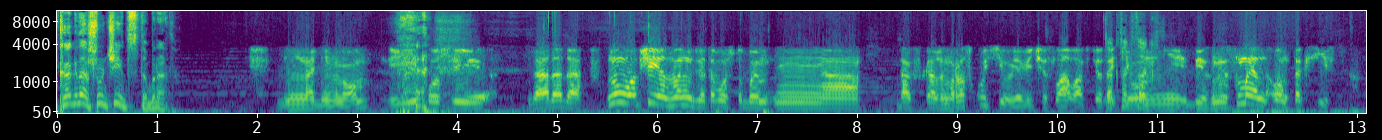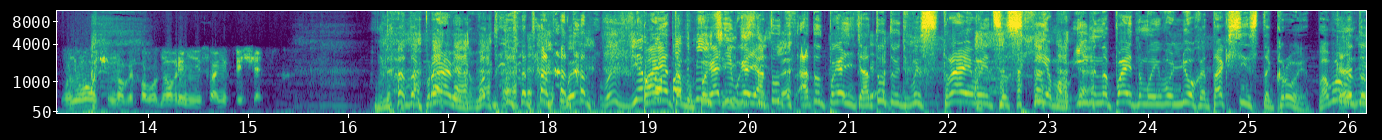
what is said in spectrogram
Когда ж учиться-то, брат? На дневном. И после... Да-да-да. Ну, вообще я звоню для того, чтобы, а, так скажем, раскусил я Вячеслава. Все-таки Так, так, он так. не бизнесмен, он таксист. У него очень много свободного времени с вами встречать. Да, да, правильно. Вот, да, да, да, Вы, да. вы Поэтому, погоди, погоди, а тут, а тут, погодите, а тут ведь выстраивается схема. Именно поэтому его Леха таксиста кроет. По-моему, это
